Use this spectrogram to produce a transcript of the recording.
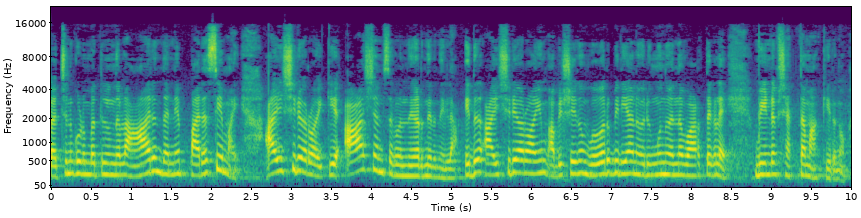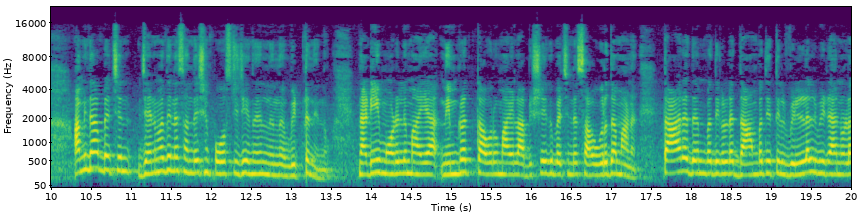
ബച്ചൻ കുടുംബത്തിൽ നിന്നുള്ള ആരും തന്നെ പരസ്യമായി ഐശ്വര്യ റോയ്ക്ക് ആശംസകൾ നേർന്നിരുന്നില്ല. ഇത് ഐശ്വര്യ റോയും അഭിഷേകും വേർപിരിയാൻ ഒരുങ്ങുന്നു എന്ന വാർത്തകളെ വീണ്ടും ശക്തമാക്കിയിരുന്നു. അമിതാഭ് ബച്ചൻ ജന്മദിന സന്ദേശം പോസ്റ്റ് ചെയ്യുന്നതിൽ നിന്ന് വിട്ടുനിന്നു. നടിയും മോഡലുമായ നിമ്രത് കൗറുമായുള്ള അഭിഷേക് ബച്ചന്റെ സൗഹൃദമാണ് താരദമ്പതികളുടെ ദാമ്പത്യത്തിൽ വിള്ളൽ വീഴാനുള്ള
